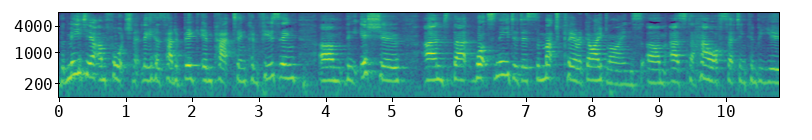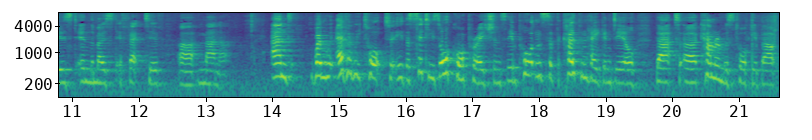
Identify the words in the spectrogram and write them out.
The media, unfortunately, has had a big impact in confusing um, the issue and that what's needed is some much clearer guidelines um, as to how offsetting can be used in the most effective uh, manner. And whenever we talk to either cities or corporations, the importance of the Copenhagen deal that uh, Cameron was talking about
